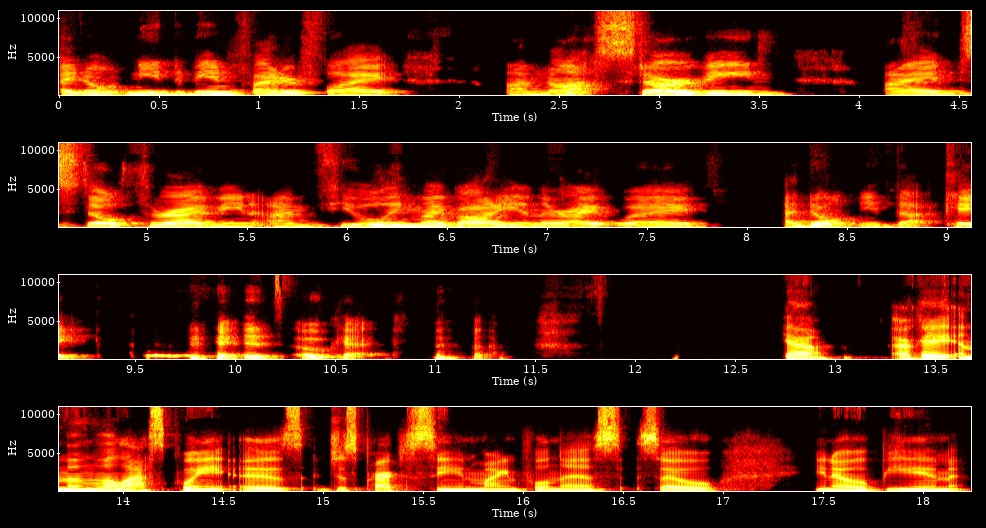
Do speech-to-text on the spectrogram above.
i don't need to be in fight or flight. I'm not starving i'm still thriving. I'm fueling my body in the right way. I don't need that cake it's okay. Yeah. Okay. And then the last point is just practicing mindfulness. So you know being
